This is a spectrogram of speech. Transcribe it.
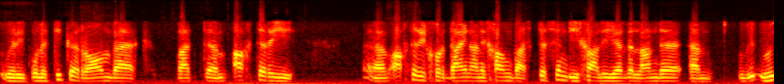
oor die politieke raamwerk wat um, agter die um, agter die gordyn aan die gang was tussen die geallieerde lande um, hoe hoe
